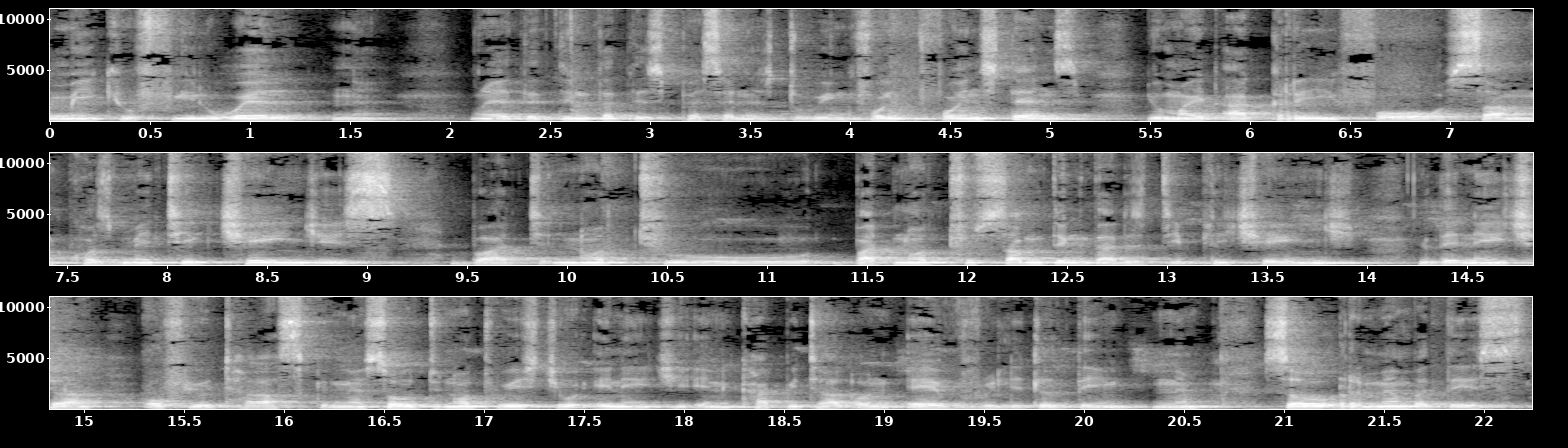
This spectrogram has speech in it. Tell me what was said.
make you feel well the thing that this person is doing. For, for instance, you might agree for some cosmetic changes but not to but not to something that is deeply changed the nature of your task so do not waste your energy and capital on every little thing so remember this.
